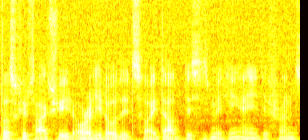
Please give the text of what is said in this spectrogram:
those scripts are actually already loaded, so I doubt this is making any difference.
